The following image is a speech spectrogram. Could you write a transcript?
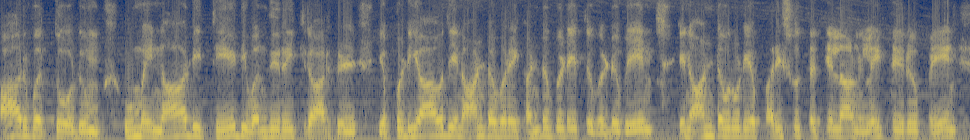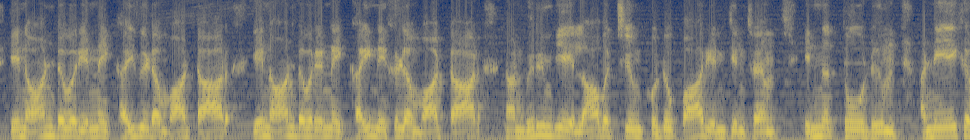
ஆர்வத்தோடும் உம்மை நாடி தேடி வந்திருக்கிறார்கள். எப்படியாவது என் ஆண்டவரை கண்டுபிடித்து விடுவேன். என் ஆண்டவருடைய பரிசுத்தத்தில் நான் நிலைத்து இருப்பேன் என் ஆண்டவர் என்னை கைவிட மாட்டார். என் ஆண்டவர் என்னை கை நெகிழ மாட்டார். நான் விரும்பிய எல்லாவற்றையும் கொடுப்பார் என்கின்ற எண்ணத்தோடு அநேக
